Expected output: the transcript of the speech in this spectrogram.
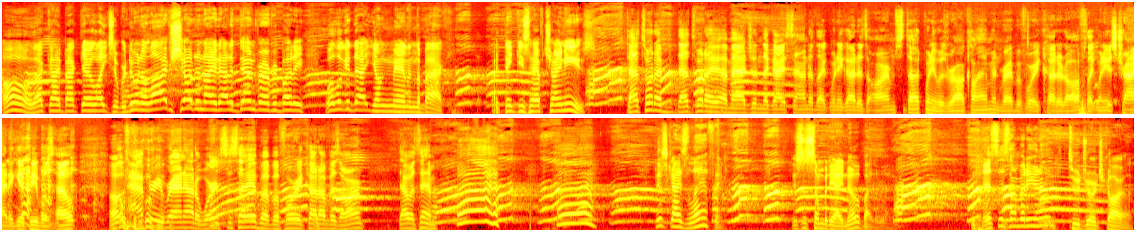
Oh, that guy back there likes it. We're doing a live show tonight out of Denver, everybody. Well, look at that young man in the back. I think he's half Chinese. That's what I. That's what I imagined the guy sounded like when he got his arm stuck when he was rock climbing, right before he cut it off, like when he was trying to get people's help. Oh. After he ran out of words to say, but before he cut off his arm, that was him. Ah. Ah. This guy's laughing. This is somebody I know, by the way. This is somebody you know. To George Carlin.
